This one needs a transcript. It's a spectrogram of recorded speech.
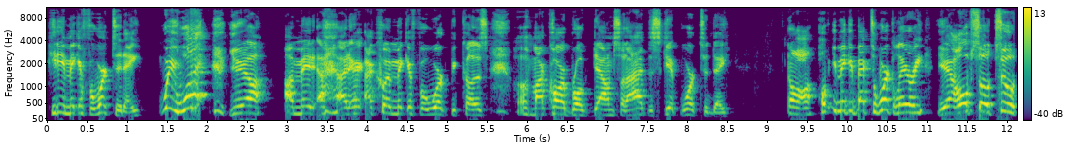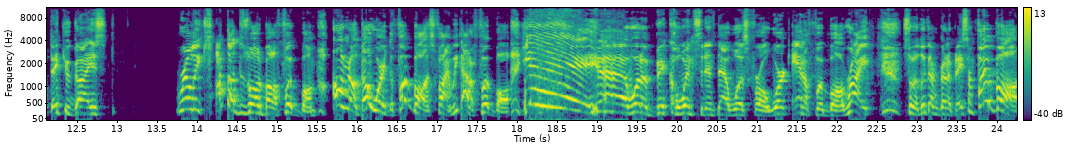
he didn't make it for work today. Wait, what? Yeah, I made it. I, I couldn't make it for work because oh, my car broke down, so I had to skip work today. Aw, hope you make it back to work, Larry. Yeah, I hope so too. Thank you, guys. Really? I thought this was all about a football. Oh no, don't worry, the football is fine. We got a football. Yay! Yeah, what a big coincidence that was for a work and a football, right? So it looked like we're gonna play some football.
